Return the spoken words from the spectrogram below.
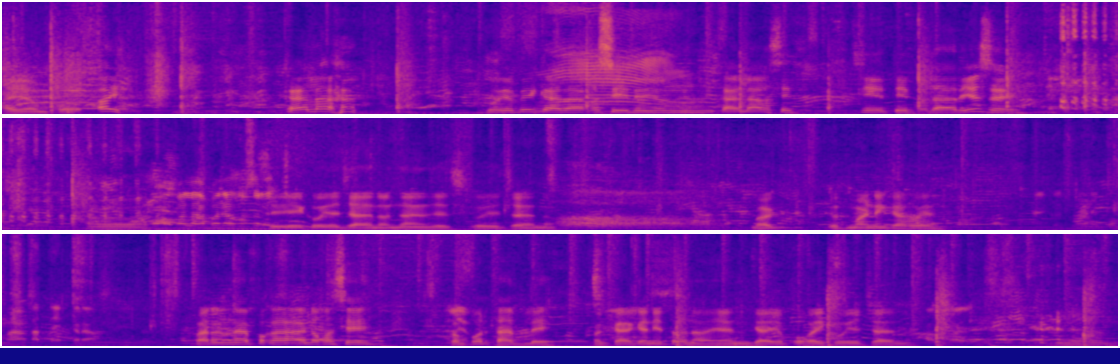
Ayan po. Ay! Kala. Kuya Big, kala ko sino yung... Kala ko si, si Tito Darius eh. Oh. Si Kuya Jano, nandiyan si Kuya Jano. Mag, good morning ka, Kuya. Good morning po mga katekra. Parang napaka ano kasi, komportable. Pagka ganito, no, ayan, gayo po kay Kuya Jano. Ayan.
